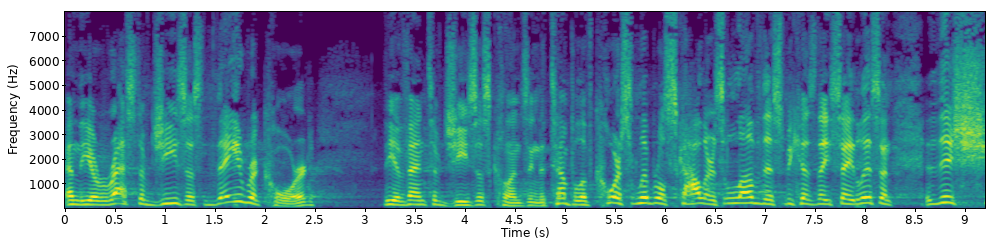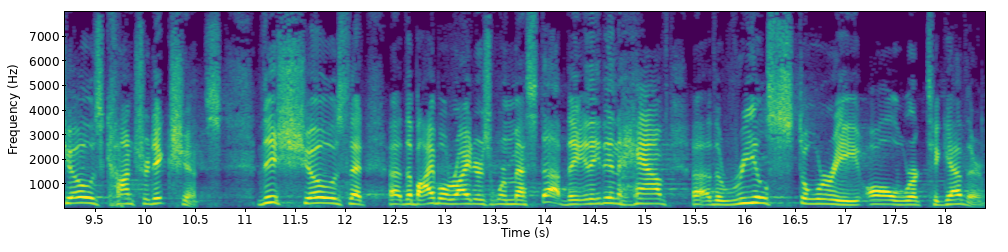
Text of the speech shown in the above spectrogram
and the arrest of Jesus, they record the event of Jesus cleansing the temple. Of course, liberal scholars love this because they say, listen, this shows contradictions. This shows that uh, the Bible writers were messed up. They, they didn't have uh, the real story all worked together.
